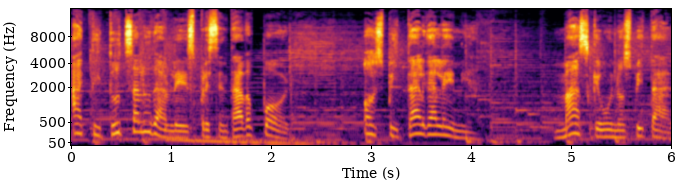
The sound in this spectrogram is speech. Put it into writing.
Actitud Saludable es presentado por Hospital Galenia. Más que un hospital.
